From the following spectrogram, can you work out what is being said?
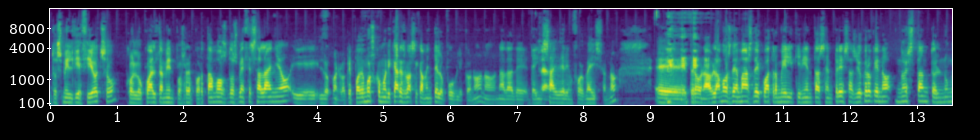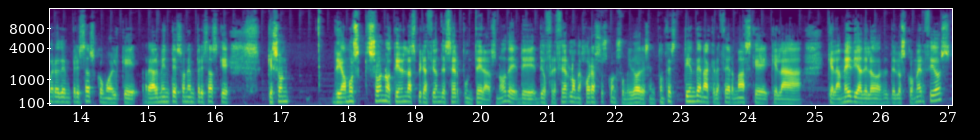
2018, con lo cual también pues reportamos dos veces al año y lo, bueno, lo que podemos comunicar es básicamente lo público, ¿no? no nada de, insider information, ¿no? Eh, pero bueno, hablamos de más de 4.500 empresas. Yo creo que no, no es tanto el número de empresas como el que realmente son empresas que, que son digamos, son o tienen la aspiración de ser punteras, ¿no? de, ofrecer lo mejor a sus consumidores. Entonces tienden a crecer más que, la, que la, media de, de los comercios,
